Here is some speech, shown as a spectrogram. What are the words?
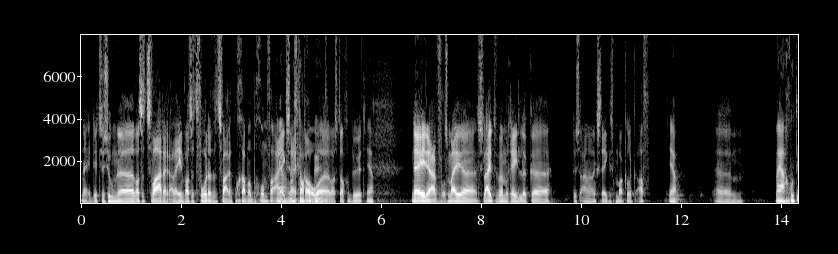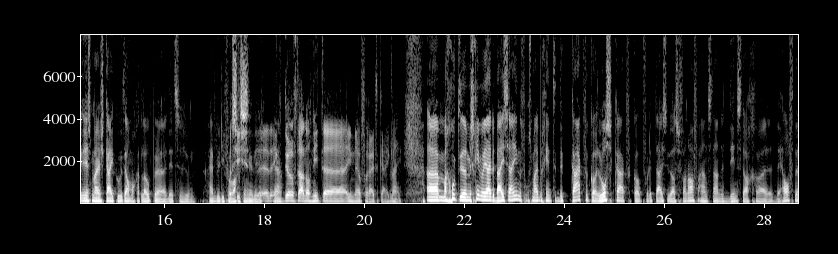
Nee, dit seizoen uh, was het zwaarder. Alleen was het voordat het zware programma begon voor Ajax ja, eigenlijk al, al was het al gebeurd. Ja. Nee, ja, volgens mij sluiten we hem redelijk tussen aanhalingstekens makkelijk af. Ja. Um, maar ja, goed, eerst maar eens kijken hoe het allemaal gaat lopen dit seizoen hebben we die verwachtingen Precies. weer. Uh, ik durf daar nog niet uh, in uh, vooruit te kijken. Nee. maar goed, misschien wil jij erbij zijn. Volgens mij begint de kaartverkoop, losse kaartverkoop voor de thuisduels vanaf aanstaande dinsdag de 11e.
